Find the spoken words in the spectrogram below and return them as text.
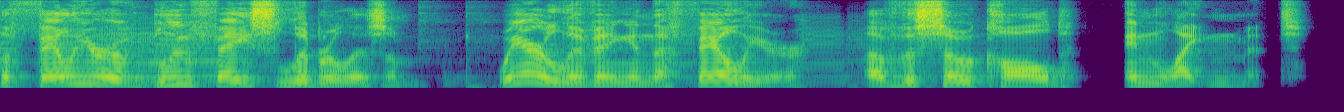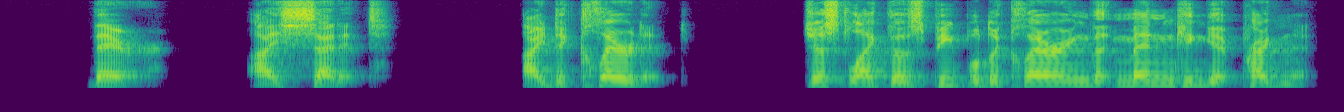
The failure of blueface liberalism. We are living in the failure of the so called Enlightenment. There, I said it. I declared it. Just like those people declaring that men can get pregnant.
